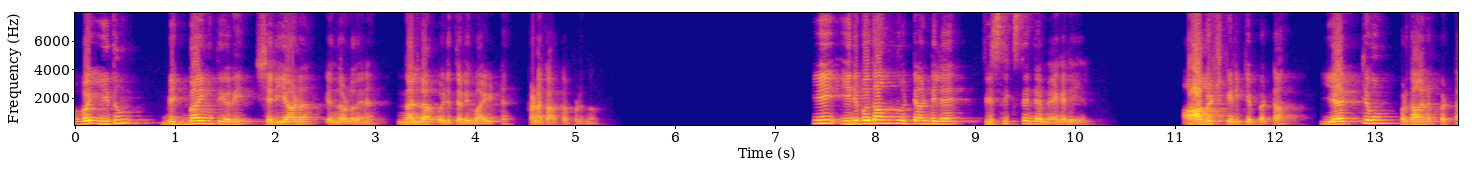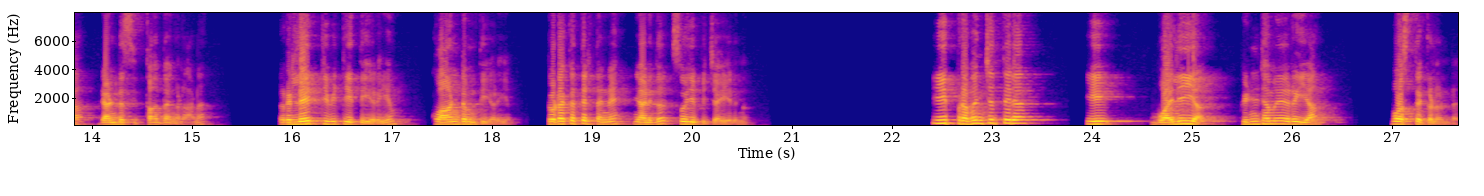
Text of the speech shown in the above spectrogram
അപ്പൊ ഇതും ബിഗ് ബാങ് തിയറി ശരിയാണ് എന്നുള്ളതിന് നല്ല ഒരു തെളിവായിട്ട് കണക്കാക്കപ്പെടുന്നു. ഈ ഇരുപതാം നൂറ്റാണ്ടിലെ ഫിസിക്സിന്റെ മേഖലയിൽ ആവിഷ്കരിക്കപ്പെട്ട ഏറ്റവും പ്രധാനപ്പെട്ട രണ്ട് സിദ്ധാന്തങ്ങളാണ് റിലേറ്റിവിറ്റി തിയറിയും ക്വാണ്ടം തിയറിയും. തുടക്കത്തിൽ തന്നെ ഞാനിത് സൂചിപ്പിച്ചായിരുന്നു. ഈ പ്രപഞ്ചത്തിൽ ഈ വലിയ പിണ്ഡമേറിയ വസ്തുക്കളുണ്ട്.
